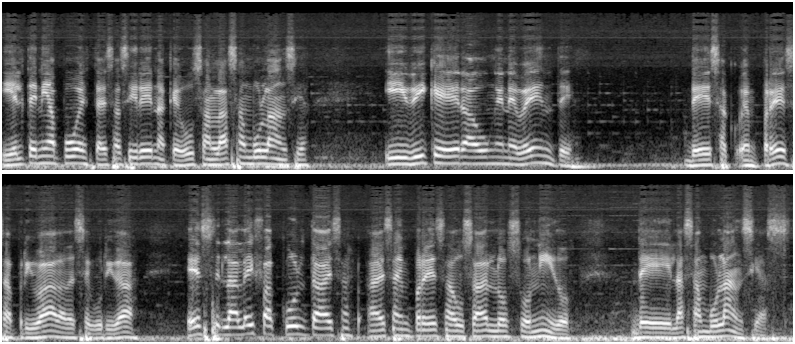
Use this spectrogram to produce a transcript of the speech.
y él tenía puesta esa sirena que usan las ambulancias y vi que era un N20 de esa empresa privada de seguridad. Es, la ley faculta a esa, a esa empresa a usar los sonidos de las ambulancias,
